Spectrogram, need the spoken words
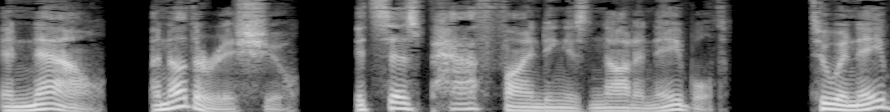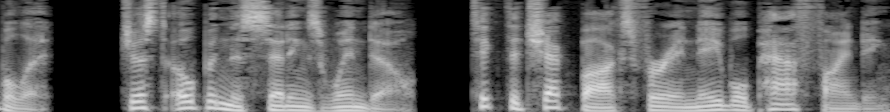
And now, another issue. It says pathfinding is not enabled. To enable it, just open the settings window, tick the checkbox for enable pathfinding,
